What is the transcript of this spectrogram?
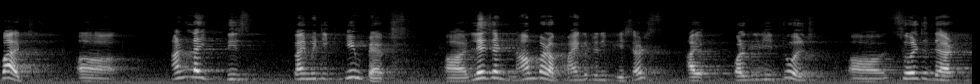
But uh, Unlike these climatic impacts, uh, lesser number of migratory fishers, I already told, uh, sold their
